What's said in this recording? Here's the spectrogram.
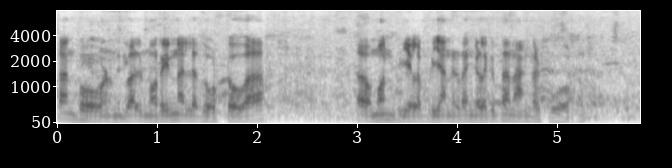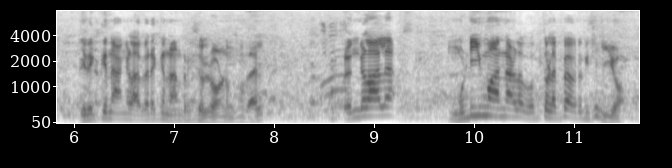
தான் போகணும் வல்முறையின் அல்லது ஒட்டோவா மொன்றியல் அப்படியான இடங்களுக்கு தான் நாங்கள் போகணும் இதுக்கு நாங்கள் அவருக்கு நன்றி சொல்லணும் முதல் எங்களால் முடியுமான ஒத்துழைப்பை அவருக்கு செய்யும்.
